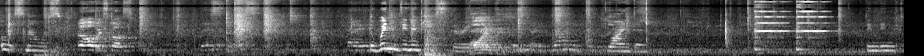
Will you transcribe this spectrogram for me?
Oh, it smells. It always does. The wind in history. Winding. Winding. Ding ding.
